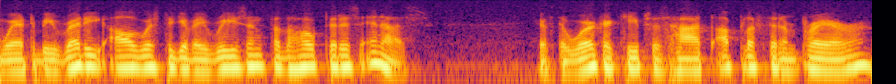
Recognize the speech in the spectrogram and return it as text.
and we are to be ready always to give a reason for the hope that is in us. If the worker keeps his heart uplifted in prayer,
